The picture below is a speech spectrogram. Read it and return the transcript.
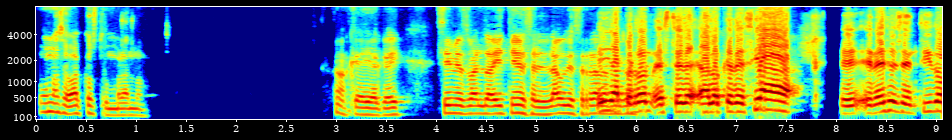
uno se va acostumbrando. Ok, ok. Sí, mi Osvaldo, ahí tienes el audio cerrado. Sí, ya, perdón, este, a lo que decía eh, en ese sentido,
